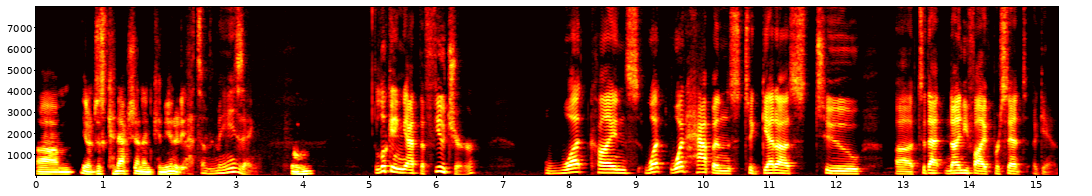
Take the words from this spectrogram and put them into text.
um, you know, just connection and community. That's amazing. Mm-hmm. Looking at the future, what kinds, what what happens to get us to uh, to that ninety five percent again?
